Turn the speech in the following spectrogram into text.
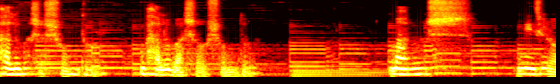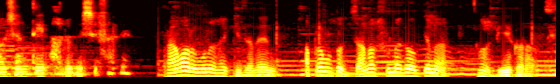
ভালোবাসা সুন্দর ভালোবাসাও সুন্দর। মানুষ নিজের অজান্তেই ভালোবেসে ফেলে। আর আমারও মনে হয় কি জানেন? আপনার মতো জানা শোনা কাউকে না আমার বিয়ে করা উচিত।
